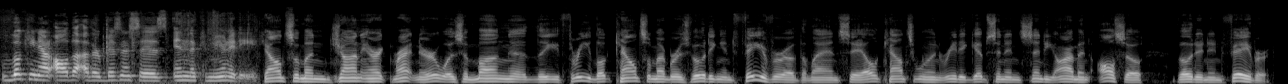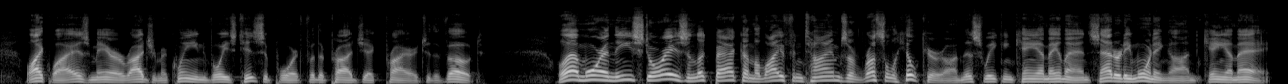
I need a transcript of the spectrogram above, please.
looking at all the other businesses in the community. Councilman John Eric Ratner was among uh, the three look council members voting in favor of the land sale. Councilwoman Rita Gibson and Cindy Arman also voted in favor. Likewise, Mayor Roger McQueen voiced his support for the project prior to the vote. We'll have more in these stories and look back on the life and times of Russell Hilker on This Week in KMA Land Saturday morning on KMA.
